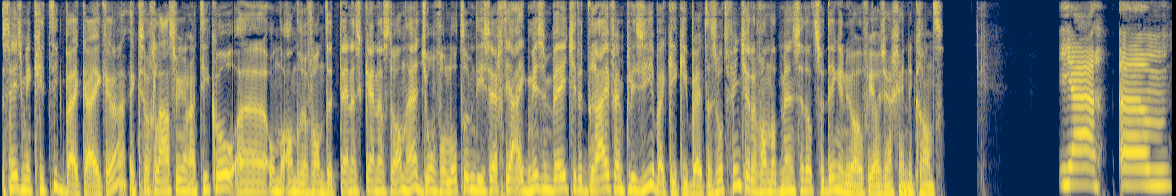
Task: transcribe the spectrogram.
steeds meer kritiek bij kijken. Ik zag laatst weer een artikel, uh, onder andere van de tenniskenners dan, hè, John van Lottem, die zegt, ja, ik mis een beetje de drive en plezier bij Kiki Bettens. Wat vind je ervan dat mensen dat soort dingen nu over jou zeggen in de krant? Ja, um,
